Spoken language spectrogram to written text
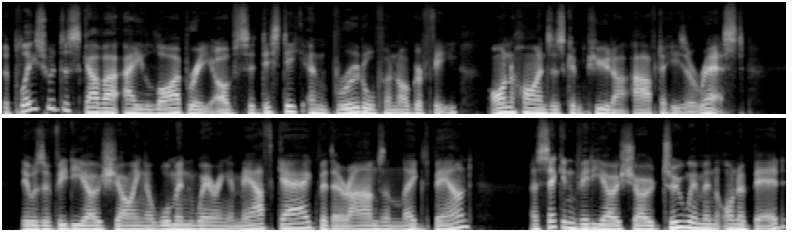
The police would discover a library of sadistic and brutal pornography on Hines's computer after his arrest. There was a video showing a woman wearing a mouth gag with her arms and legs bound. A second video showed two women on a bed,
